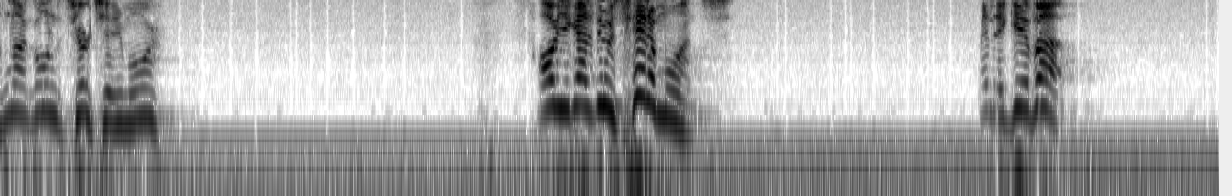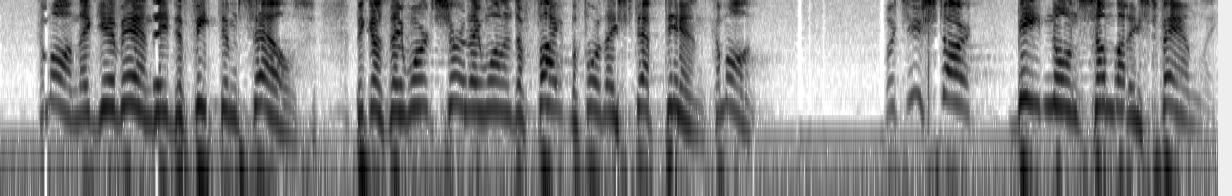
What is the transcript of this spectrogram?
I'm not going to church anymore. All you got to do is hit him once. And they give up. Come on, they give in. They defeat themselves because they weren't sure they wanted to fight before they stepped in. Come on. But you start beating on somebody's family.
